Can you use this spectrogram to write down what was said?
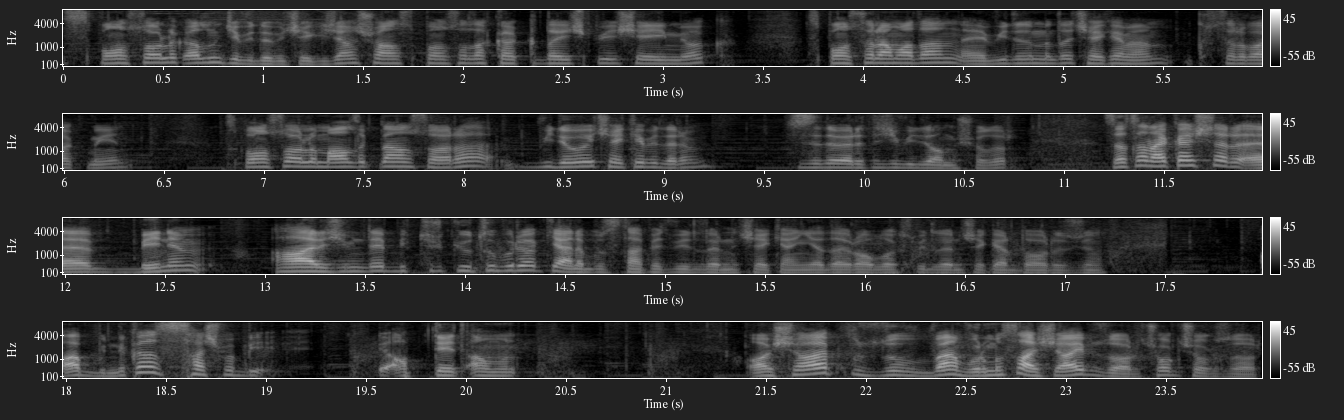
sponsorluk alınca videomu çekeceğim. Şu an sponsorluk hakkında hiçbir şeyim yok. Sponsorlamadan e, videomu da çekemem. Kusura bakmayın. Sponsorluğumu aldıktan sonra videoyu çekebilirim. Size de öğretici video olmuş olur. Zaten arkadaşlar e, benim haricimde bir Türk YouTuber yok yani bu Star Pet videolarını çeken ya da Roblox videolarını çeker doğru düzgün. Abi bu ne kadar saçma bir, bir update amın. Aşağı zor. Ben vurması aşağıya zor. Çok çok zor.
